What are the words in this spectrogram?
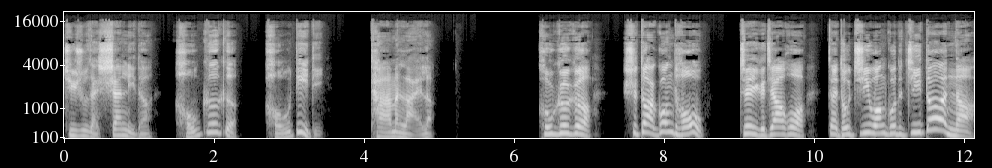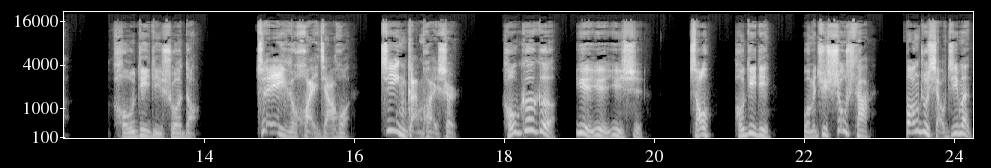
居住在山里的猴哥哥、猴弟弟，他们来了。猴哥哥是大光头，这个家伙在偷鸡王国的鸡蛋呢。猴弟弟说道。这个坏家伙净干坏事儿，猴哥哥跃跃欲试。走，猴弟弟，我们去收拾他，帮助小鸡们。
